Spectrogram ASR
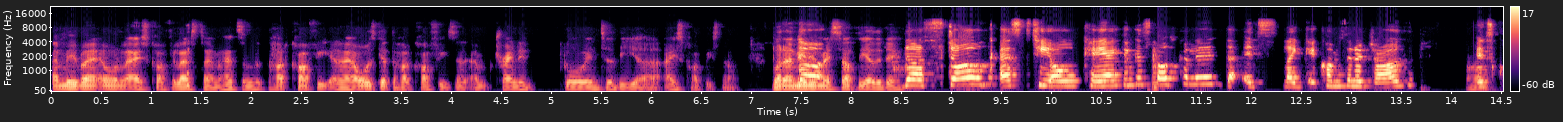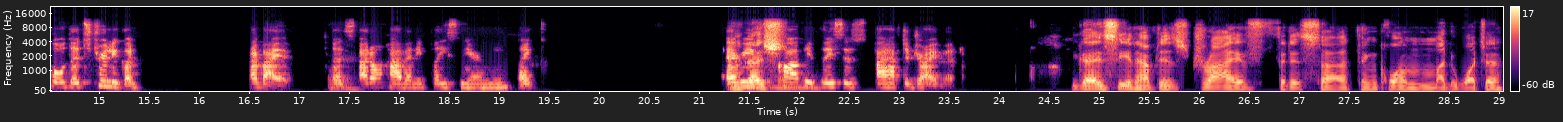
I made my own iced coffee last time. I had some hot coffee, and I always get the hot coffees. And I'm trying to go into the uh, iced coffees now. But I made The- it myself the other day. The Stok S T O K, I think it's spelled Khalid. It's like it comes in a jug. Uh-huh. It's cold. It's really good. I buy it because Okay. I don't have any place near me. Like every guys- coffee place is I have to drive it. You guys see it have this drive for this uh thing called mud water.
